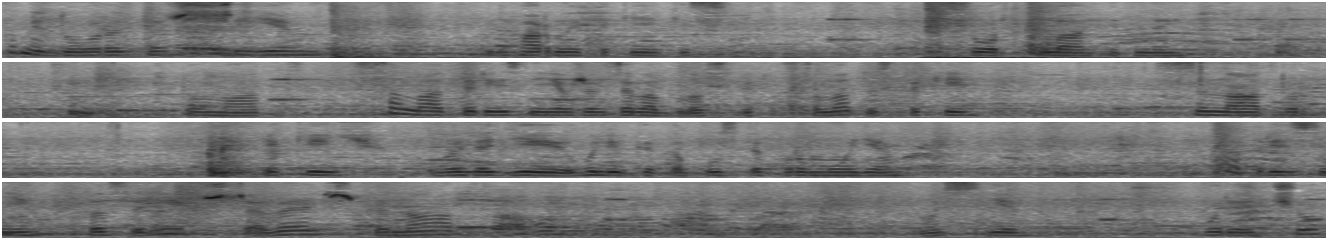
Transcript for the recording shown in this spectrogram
Помідори теж є. Гарний такий якийсь сорт лагідний. Томат. Салати різні. Я вже взяла була собі тут салат ось такий сенатор, який у вигляді голівки капусти формує. Різні базилік, щавель, шпинат. Ось є бурячок.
